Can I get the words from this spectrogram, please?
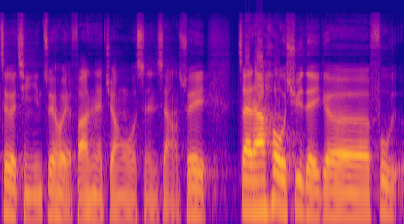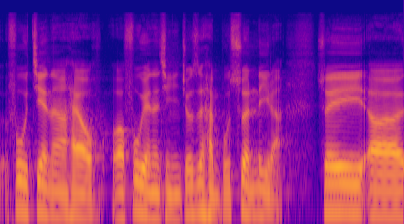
这个情形最后也发生在 John Wall 身上，所以在他后续的一个复复健啊，还有呃复原的情形，就是很不顺利啦。所以呃，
